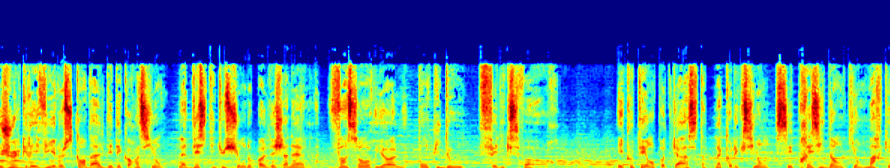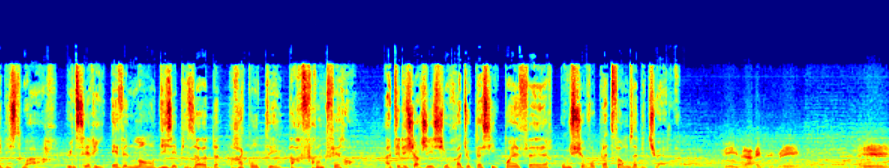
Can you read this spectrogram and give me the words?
Jules Grévy et le scandale des décorations, la destitution de Paul Deschanel, Vincent Auriol, Pompidou, Félix Faure. Écoutez en podcast la collection Ces présidents qui ont marqué l'histoire. Une série événements en 10 épisodes racontée par Franck Ferrand. À télécharger sur radioclassique.fr ou sur vos plateformes habituelles. Vive la République. Vive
